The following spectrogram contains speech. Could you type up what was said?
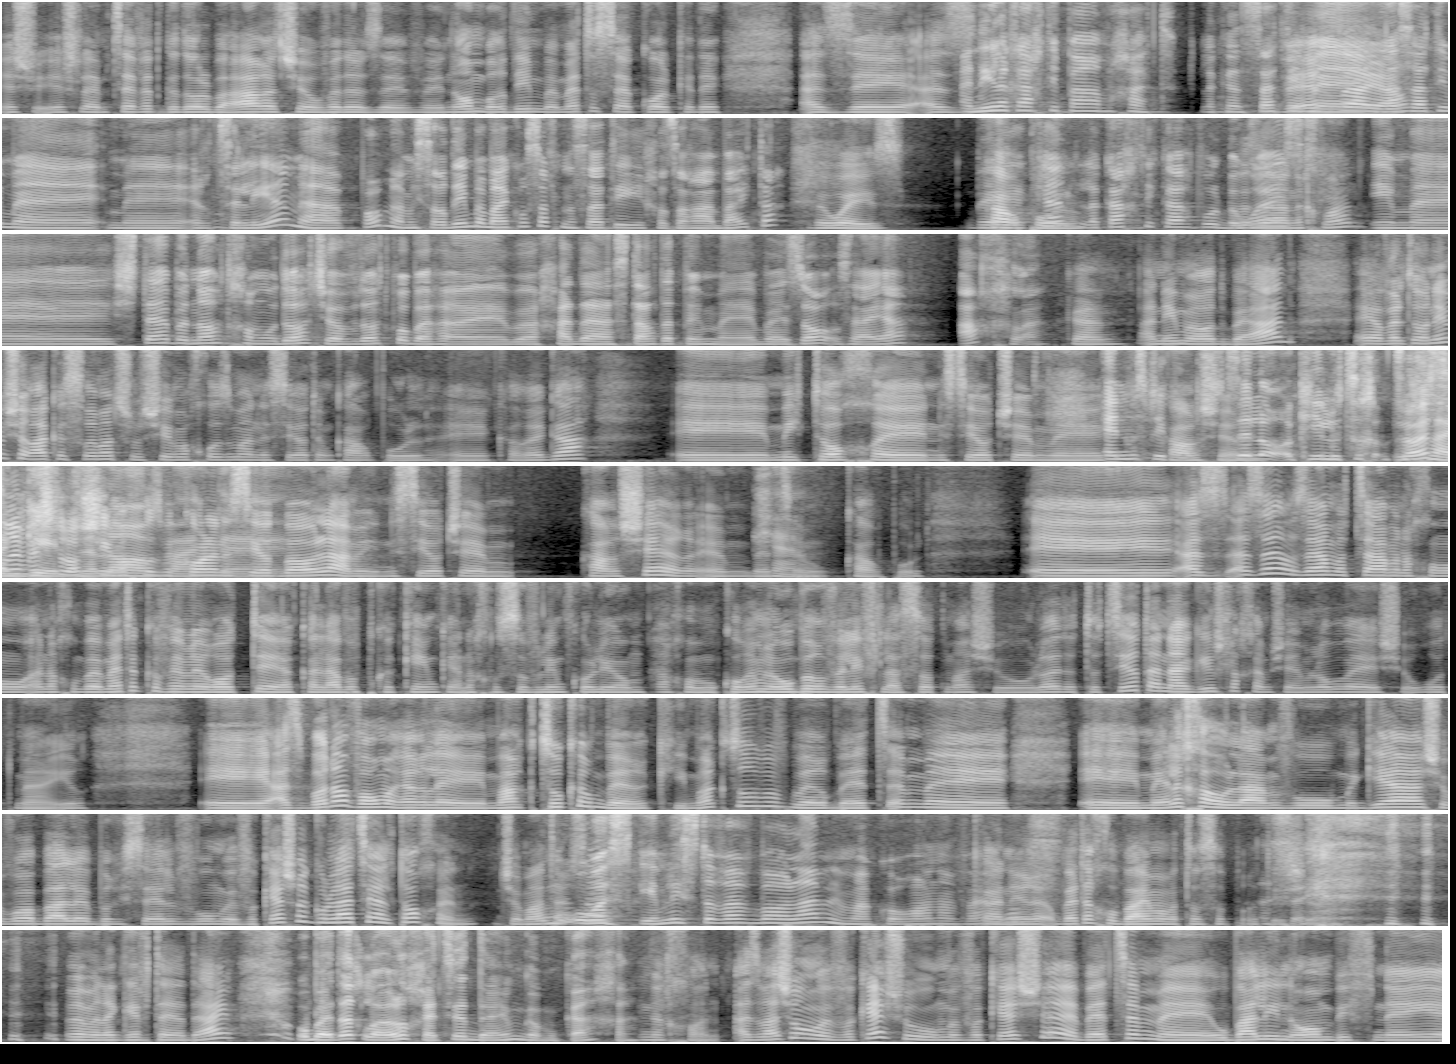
ויש יש להם צוות גדול בארץ שעובד על זה, ונועם ברדין באמת עושה הכל כדי... אז... אה, אז אני לקחתי פעם אחת. נסעתי ואיך מ- זה היה? נסעתי מהרצליה, מה- פה, מהמשרדים במייקרוסופט, נסעתי חזרה הביתה. ב Waze. Carpool. כן, לקחתי carpool וזה היה ב Waze. נחמד? עם אה, שתי בנות חמודות שעובדות פה באח- באחד הסטארט-אפים אה, באזור, זה היה אחלה. כן, אני מאוד בעד, אה, אבל טוענים שרק 20 עד 30 אחוז מהנסיעות הם קרפול אה, כרגע, אה, מתוך נסיעות שהן אה, אין מספיק. זה לא, כאילו צריך לא צריך 20 להגיד, זה ו-30 לא אחוז עבד, מכל הנסיעות בעולם, נסיעות שהן קרשר, הן בעצם כן. קרפול. אה, אז, אז זהו, זה המצב, אנחנו, אנחנו באמת מקווים לראות הקלה בפקקים, כי אנחנו סובלים כל יום. אנחנו קוראים לאובר וליפט לעשות משהו, לא יודעת, תוציאו את הנהגים שלכם שהם לא בשירות מהעיר. אה, אז בואו נעבור מהר למרק צוקרברג, כי מרק צוקרברג בעצם אה, אה, מלך העולם, והוא מגיע שבוע הבא לבריסל, והוא מבקש רגולציה על תוכן. את שמעת על הוא זה? מסכים להסתובב בעולם עם הקורונה וירוס? כנראה, בטח הוא בא עם המטוס הפרטי שלו, ומנגב את הידיים. הוא בטח לא לוחץ ידיים גם ככה. נכון. אז מה שהוא מבקש, הוא מבקש בעצם, הוא בא לנאום בפני,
